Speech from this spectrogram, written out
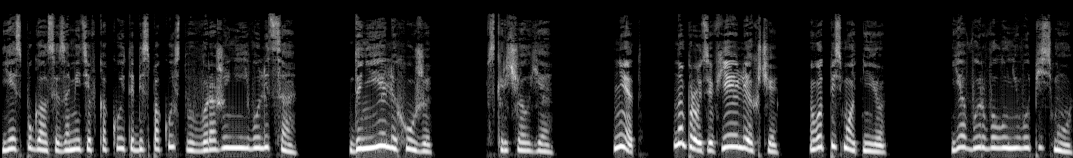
Я испугался, заметив какое-то беспокойство в выражении его лица. «Даниэле хуже!» — вскричал я. «Нет, напротив, ей легче. Вот письмо от нее». Я вырвал у него письмо.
